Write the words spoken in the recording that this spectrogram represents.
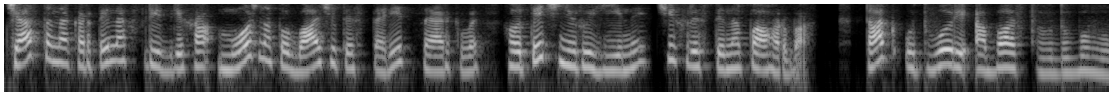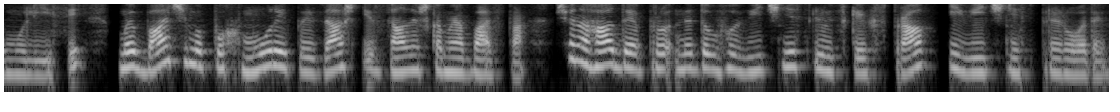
Часто на картинах Фрідріха можна побачити старі церкви, готичні руїни чи хрести на пагорбах. Так, у творі аббатства в дубовому лісі ми бачимо похмурий пейзаж із залишками аббатства, що нагадує про недовговічність людських справ і вічність природи.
